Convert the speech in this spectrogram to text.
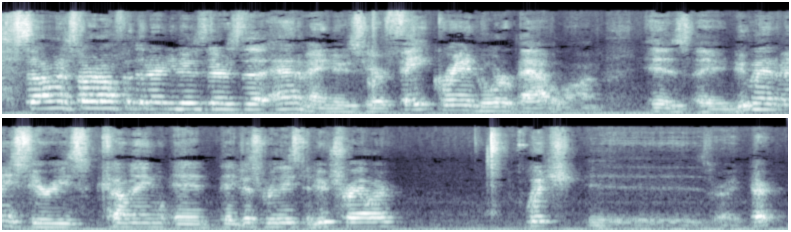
So I'm going to start off with the nerdy news. There's the anime news here. Fate Grand Order Babylon is a new anime series coming. And they just released a new trailer, which is right there.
